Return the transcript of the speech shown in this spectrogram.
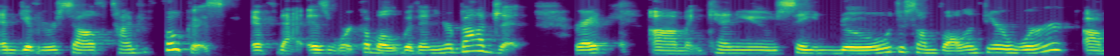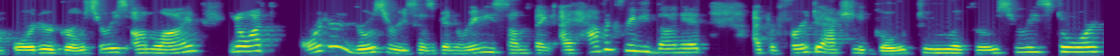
and give yourself time to focus if that is workable within your budget right? Um, can you say no to some volunteer work um, order groceries online? You know what? Ordering groceries has been really something. I haven't really done it. I prefer to actually go to a grocery store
